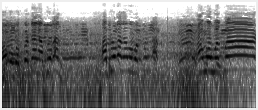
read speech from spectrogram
Allahu Akbar Abro kan. Abro kan, Allahu Akbar. Allahu Akbar.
